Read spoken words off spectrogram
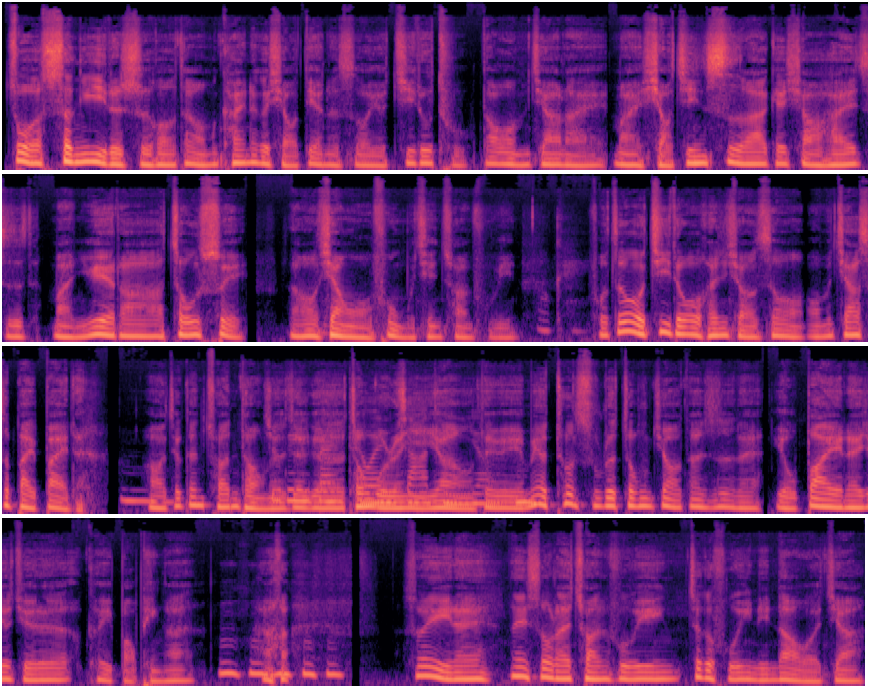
做生意的时候，在我们开那个小店的时候，有基督徒到我们家来买小金饰啦，给小孩子满月啦、周岁，然后向我父母亲传福音。OK，否则我记得我很小的时候，我们家是拜拜的，嗯、啊，就跟传统的这个中国人一样，一样对，也没有特殊的宗教，嗯、但是呢，有拜呢，就觉得可以保平安。嗯哼哼哼哼，所以呢，那时候来传福音，这个福音临到我家，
